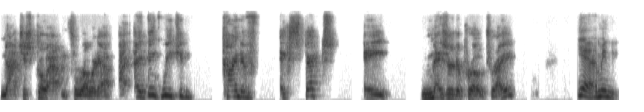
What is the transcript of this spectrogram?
not just go out and throw it out. I, I think we can kind of expect a measured approach, right? Yeah, I mean,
